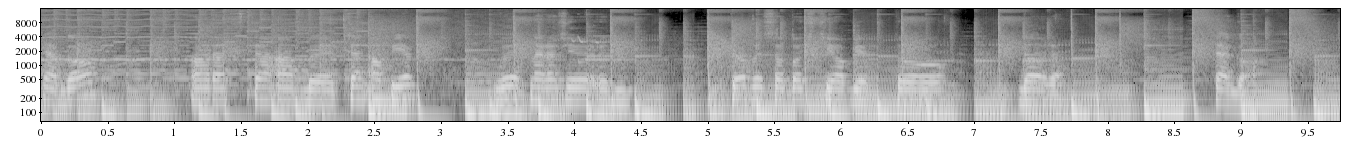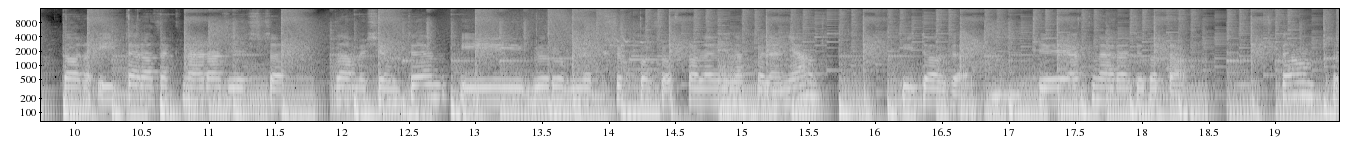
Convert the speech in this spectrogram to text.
Tego oraz chcę, aby ten obiekt był na razie do wysokości obiektu dobra tego. Dobra i teraz jak na razie jeszcze damy się tym i wyrównę szybkość ustalenie nachylenia i dobrze. Czyli jak na razie to tak. Stąd y,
